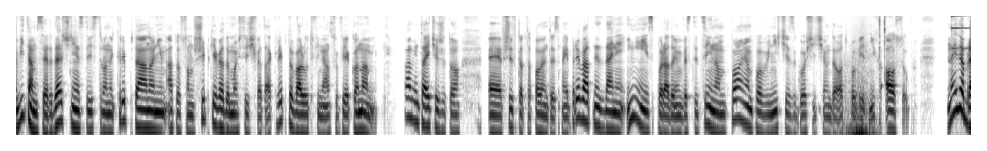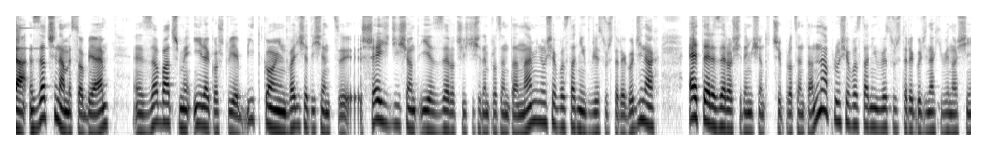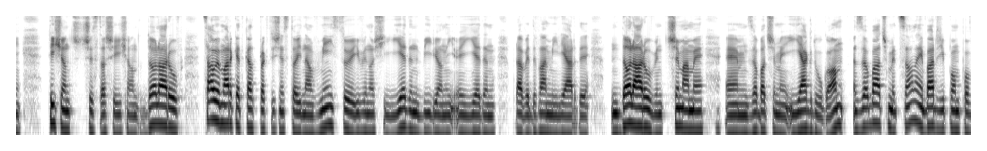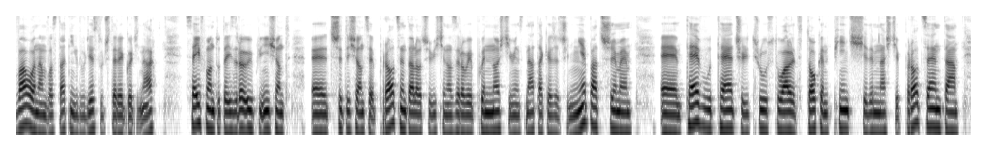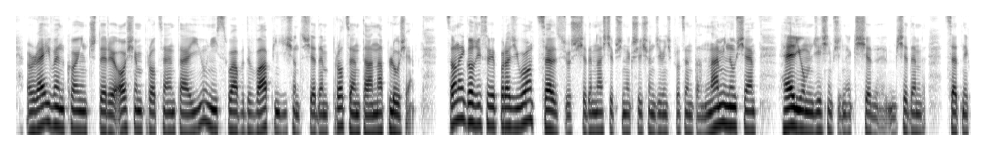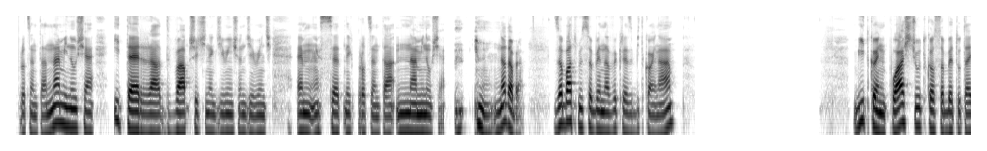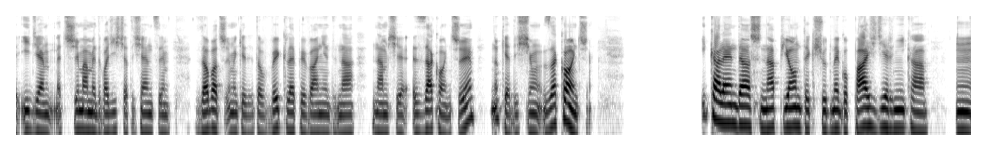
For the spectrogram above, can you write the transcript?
Witam serdecznie z tej strony KryptoAnonim, a to są szybkie wiadomości świata kryptowalut, finansów i ekonomii. Pamiętajcie, że to e, wszystko, co powiem, to jest moje prywatne zdanie i nie jest poradą inwestycyjną. Po nią powinniście zgłosić się do odpowiednich osób. No i dobra, zaczynamy sobie. E, Zobaczmy, ile kosztuje Bitcoin. 20 060 i jest 0,37% na minusie w ostatnich 24 godzinach. Ether 0,73% na plusie w ostatnich 24 godzinach i wynosi 1360 dolarów. Cały market cap praktycznie stoi nam w miejscu i wynosi 1 bilion i 1, prawie 2 miliardy dolarów, więc trzymamy, zobaczymy jak długo. Zobaczmy, co najbardziej pompowało nam w ostatnich 24 godzinach. SafeMon tutaj zrobił 53 tysiące procent, ale oczywiście na zerowej płynności, więc na takie rzeczy nie patrzymy. E, TWT, czyli Trust Wallet Token 5,17%, Ravencoin 4,8%, Uniswap 2,57% na plusie. Co najgorzej sobie poradziło? Celsius 17,69% na minusie, Helium 10,7% na minusie i Terra 2,99% na minusie. no dobra, zobaczmy sobie na wykres Bitcoina. Bitcoin płaściutko sobie tutaj idzie, trzymamy 20 tysięcy. Zobaczymy, kiedy to wyklepywanie dna nam się zakończy. No kiedyś się zakończy. I kalendarz na piątek 7 października,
